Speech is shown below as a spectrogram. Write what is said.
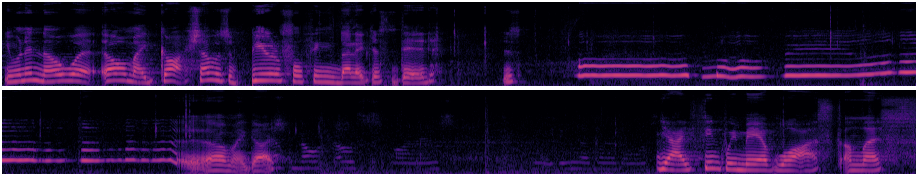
You wanna know what? Oh my gosh, that was a beautiful thing that I just did. Just. Oh my oh gosh. No, those spawners. We do have one of the worst. Yeah, I think we may have lost unless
